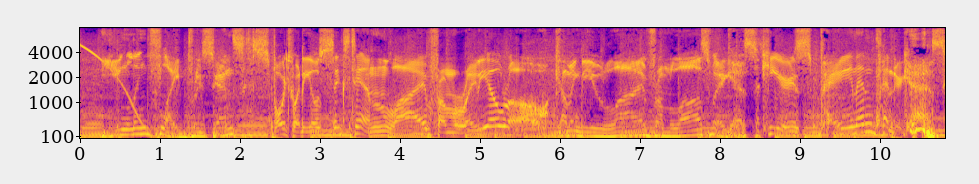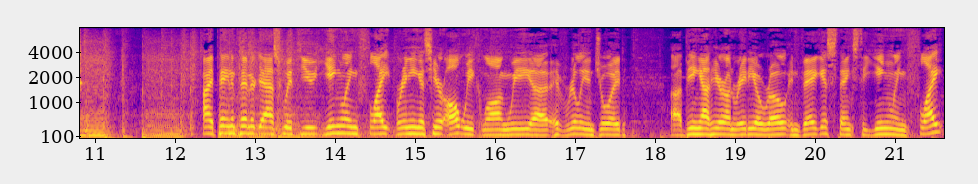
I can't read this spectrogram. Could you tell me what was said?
Yuengling Flight presents Sports Radio 610 live from Radio Row. Coming to you live from Las Vegas. Here's Payne and Pendergast. Right, Payne and Pendergast with you. Yuengling Flight bringing us here all week long. We uh, have really enjoyed uh, being out here on Radio Row in Vegas thanks to Yuengling Flight.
